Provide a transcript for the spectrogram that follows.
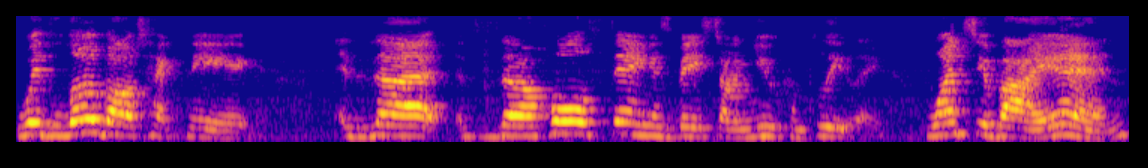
With low ball technique, the the whole thing is based on you completely. Once you buy in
